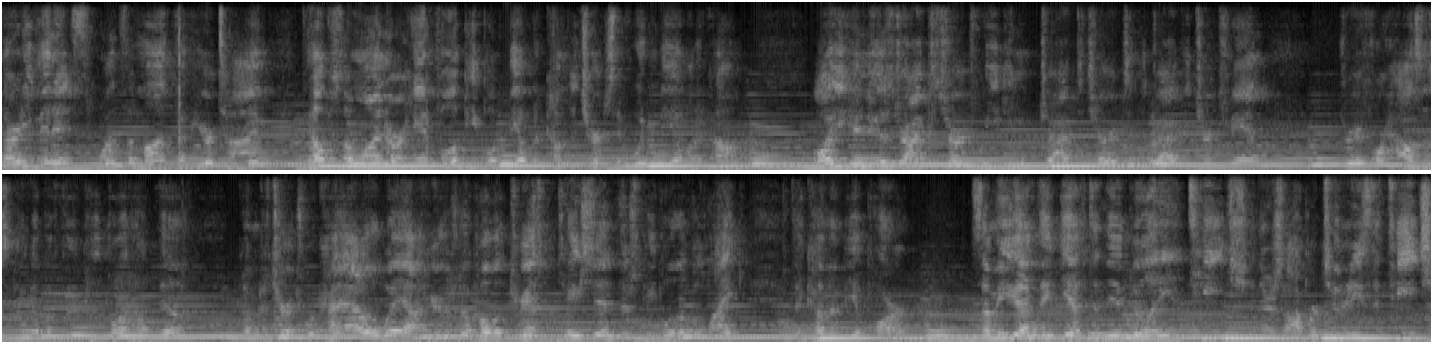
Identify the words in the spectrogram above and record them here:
30 minutes once a month of your time to help someone or a handful of people to be able to come to church that wouldn't be able to come. All you can do is drive to church. Well, you can drive to church and then drive the church van three or four houses, pick up a few people and help them come to church. We're kind of out of the way out here. There's no public transportation. There's people that would like to come and be a part. Some of you have the gift and the ability to teach, and there's opportunities to teach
